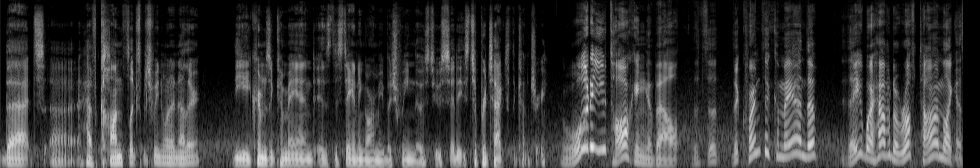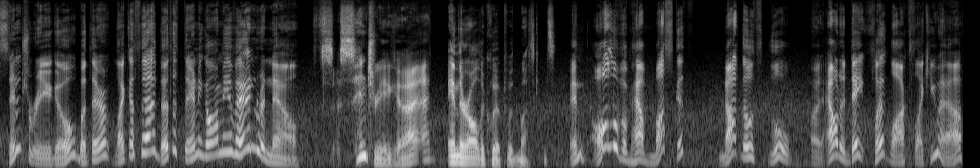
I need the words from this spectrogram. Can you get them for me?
that uh, have conflicts between one another, the Crimson Command is the standing army between those two cities to protect the country. What are you talking about? The, the, Crimson Command, the, they were having a rough time like a century ago, but they're, like I said, they're the standing army of Andrin now. It's a century ago. I, I And they're all equipped with muskets. And all of them have muskets, not those little uh, out of date flintlocks like you have.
